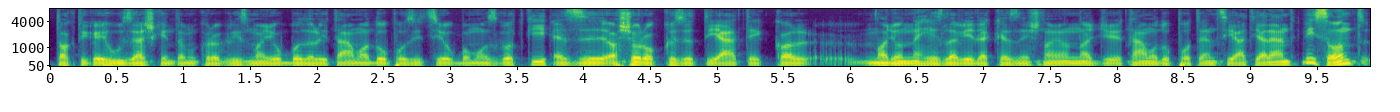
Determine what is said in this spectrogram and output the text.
taktik taktikai húzásként, amikor a Griezmann jobboldali támadó pozíciókba mozgott ki. Ez a sorok közötti játékkal nagyon nehéz levédekezni, és nagyon nagy támadó potenciált jelent. Viszont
